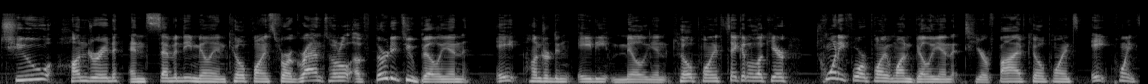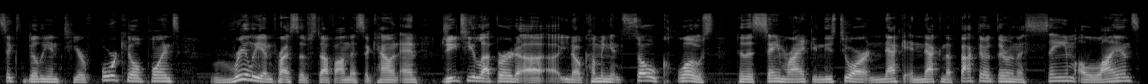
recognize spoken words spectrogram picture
270 million kill points for a grand total of 32 billion 880 million kill points. Taking a look here 24.1 billion tier 5 kill points 8.6 billion tier 4 kill points really impressive stuff on this account and GT Leopard uh, uh you know coming in so close to the same ranking. These two are neck and neck and the fact that they're in the same alliance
